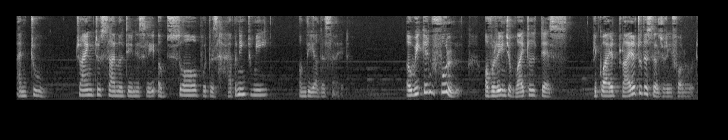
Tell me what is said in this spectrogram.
And two, trying to simultaneously absorb what was happening to me on the other side. A weekend full of a range of vital tests required prior to the surgery followed.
